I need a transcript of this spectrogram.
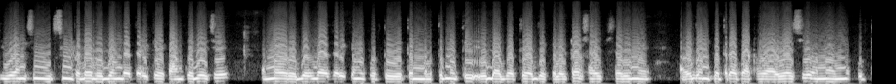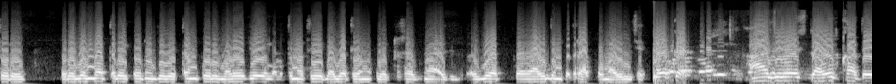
યુવાનસિંહ સિંહ પટેલ રોજમદાર તરીકે કામ કરીએ છીએ. અમને રોજમદાર તરીકેનું પૂરતું વેતન મળતું નથી. એ બાબતે આજે કલેક્ટર સાહેબ સરીને આવેદનપત્ર પાઠવવા આવ્યા છીએ. અને અમને પૂરતું રોજ- રોજમદાર તરીકેનું જે વેતન પૂરું મળવું જોઈએ મળતું નથી. બાબતે અમે કલેક્ટર સાહેબને આવેદનપત્ર આપવામાં આવેલ છે. આજ રોજ દાહોદ ખાતે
